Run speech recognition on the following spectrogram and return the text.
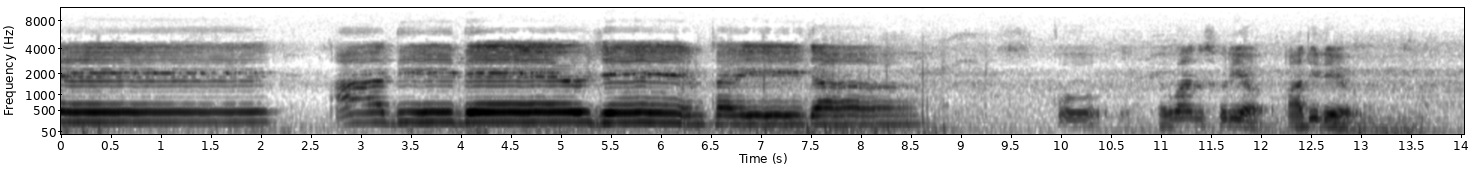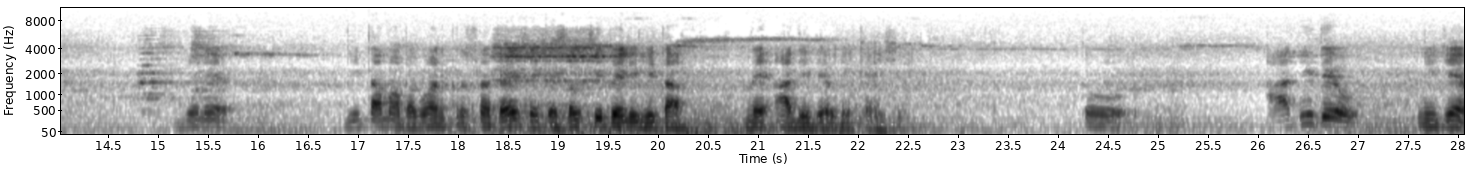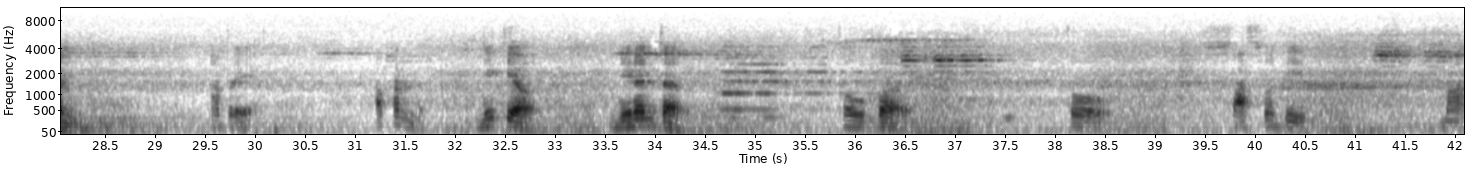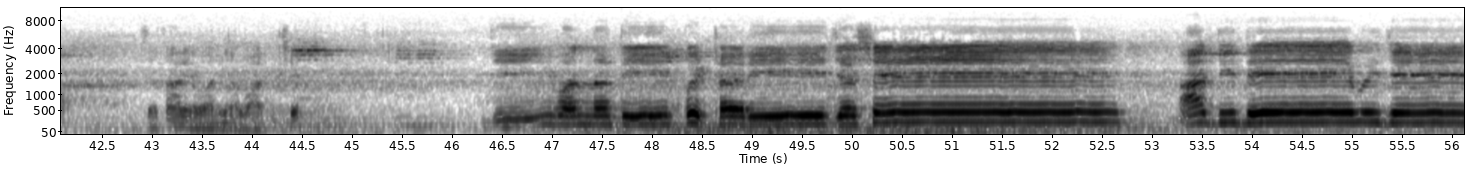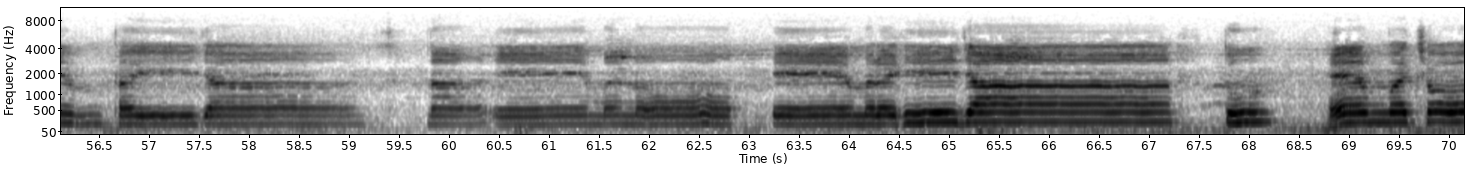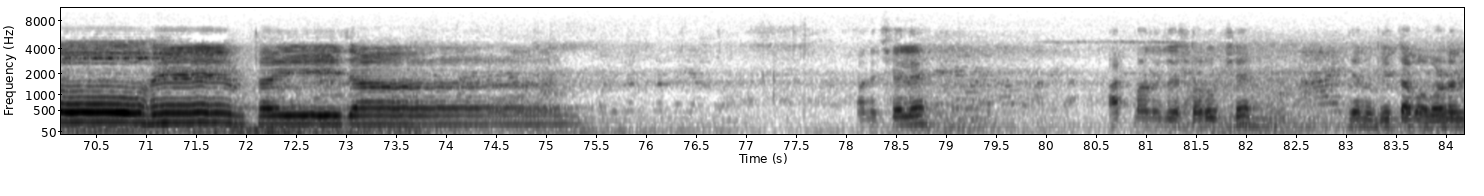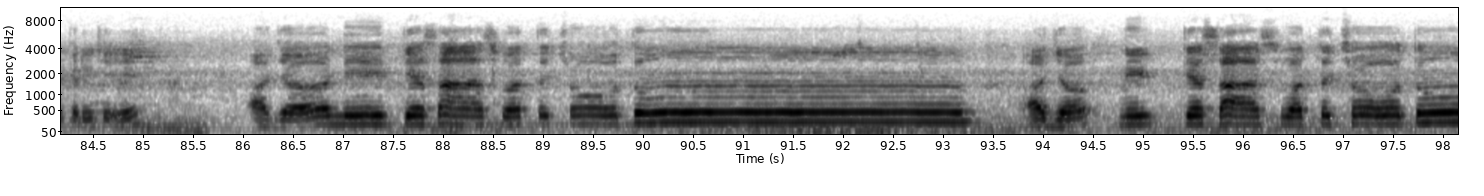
આદિદેવ જેમ થઈ જા તો ભગવાન સૂર્ય, આદિદેવ, જેને ગીતામાં ભગવાન કૃષ્ણ કહે છે કે સૌથી પહેલી ગીતા મેં આદિદેવની કહી છે. તો આદિદેવની જેમ આપણે અખંડ, નિત્ય, નિરંતર થવું હોય તો શાશ્વતીમાં જતા રહેવાની આ વાત છે. જીવન દીપ ઠરી જશે આદિદેવ જેમ થઈ જા ના એમનો એમ રહી જા. તું હેમ છો, હેમ થઈ જા અને છેલ્લે આત્માનું જે સ્વરૂપ છે, જેનું ગીતામાં વર્ણન કર્યું છે એ, અજ નિત્ય શાશ્વત છો તું. અજ નિત્ય શાશ્વત છો તું.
